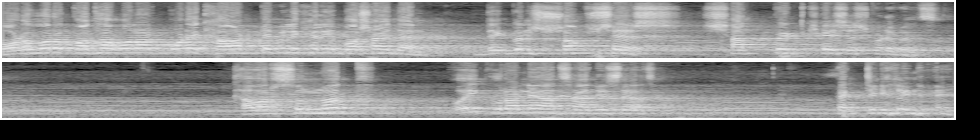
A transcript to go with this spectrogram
বড় বড় কথা বলার পরে খাওয়ার টেবিলে খালি বসায় দেন। দেখবেন সব শেষ, সাত পেট খেয়ে শেষ করে ফেলছে। খাবার সুন্নত? ওই কোরআনে আছে, হাদিসে আছে। প্র্যাকটিক্যালি নাই।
